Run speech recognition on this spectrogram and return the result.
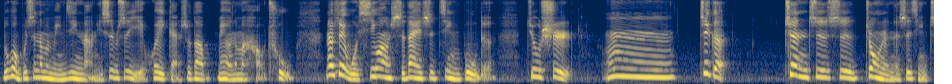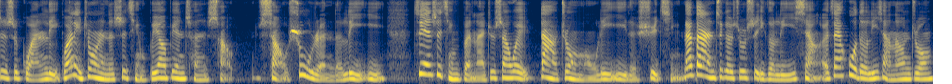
如果不是那么民进党，你是不是也会感受到没有那么好处？那所以我希望时代是进步的，就是嗯，这个政治是众人的事情，治是管理，管理众人的事情，不要变成少少数人的利益。这件事情本来就是要为大众谋利益的事情。那当然，这个就是一个理想，而在获得理想当中。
